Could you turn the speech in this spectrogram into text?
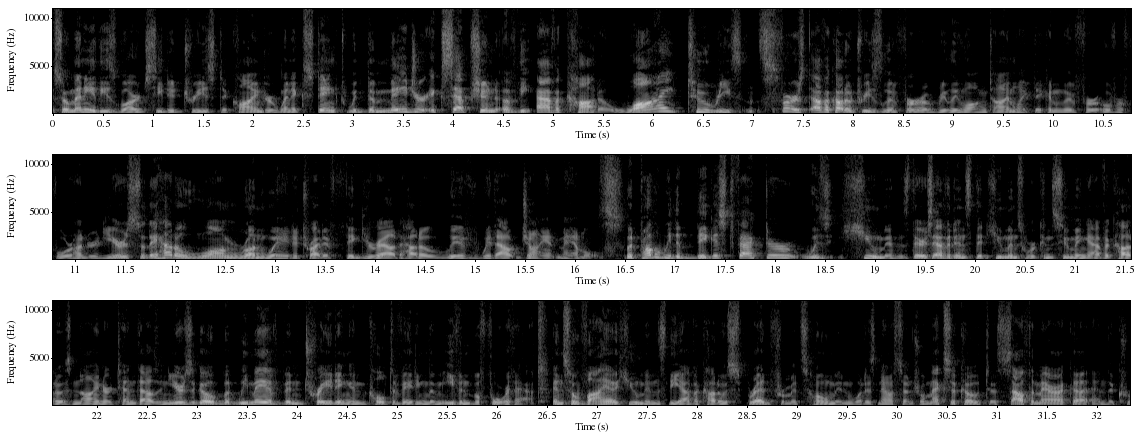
So many of these large seeded trees declined or went extinct, with the major exception of the avocado. Why? Two reasons. First, avocado trees live for a really long time, like they can live for over 400 years, so they had a long runway to try to figure out how to live without giant mammals. But probably the biggest factor was humans. There's evidence that humans were consuming avocados 9 or 10,000 years ago, but we may have been trading and cultivating them even before that. And so via humans, the avocado spread from its home in what is now central Mexico to South America and the Caribbean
